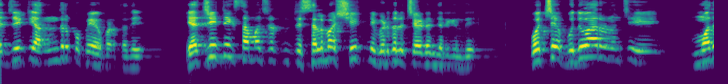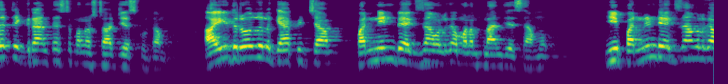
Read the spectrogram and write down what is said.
ఎస్జిటి అందరికి ఉపయోగపడుతుంది. ఎస్జిటికి సంబంధించినటువంటి సిలబస్ షీట్ని విడుదల చేయడం జరిగింది. వచ్చే బుధవారం నుంచి మొదటి గ్రాండ్ టెస్ట్ మనం స్టార్ట్ చేసుకుంటాం. ఐదు రోజులు గ్యాప్ ఇచ్చాం. పన్నెండు ఎగ్జాములుగా మనం ప్లాన్ చేశాము. ఈ పన్నెండు ఎగ్జాములుగా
